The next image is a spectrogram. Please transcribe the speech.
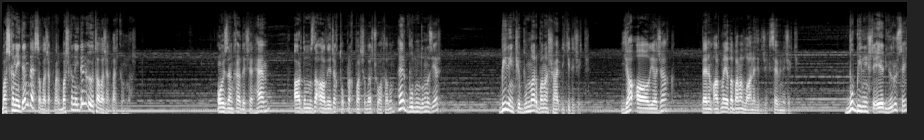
Başka neyden ders alacaklar? Başka neyden öğüt alacaklar ki onlar? O yüzden kardeşler hem ardımızda ağlayacak toprak parçaları çoğaltalım. Her bulunduğumuz yer bilin ki bunlar bana şahitlik edecek. Ya ağlayacak benim ardıma ya da bana lanet edecek, sevinecek. Bu bilinçle eğer yürürsek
